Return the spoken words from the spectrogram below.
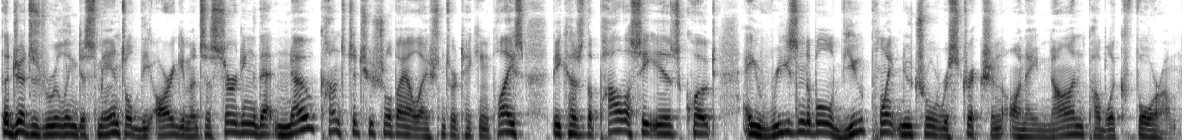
The judge's ruling dismantled the arguments, asserting that no constitutional violations are taking place because the policy is, quote, a reasonable viewpoint neutral restriction on a non public forum.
